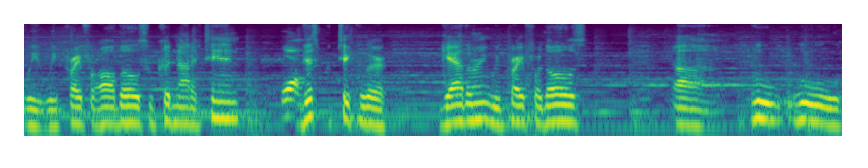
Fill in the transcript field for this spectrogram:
we, we pray for all those who could not attend Yes. this particular gathering. We pray for those uh, who who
